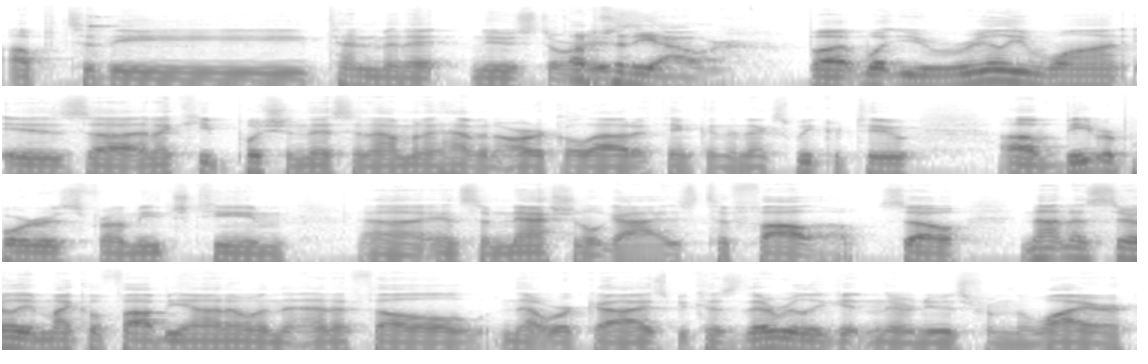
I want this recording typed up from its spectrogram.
up to the 10 minute news stories. Up to the hour. But what you really want is, uh, and I keep pushing this, and I'm going to have an article out, I think, in the next week or two, of beat reporters from each team uh, and some national guys to follow. So, not necessarily Michael Fabiano and the NFL Network guys, because they're really getting their news from The Wire,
